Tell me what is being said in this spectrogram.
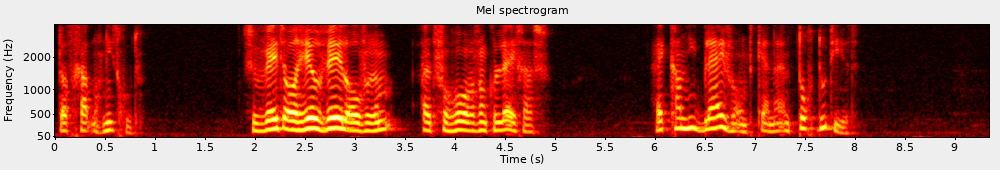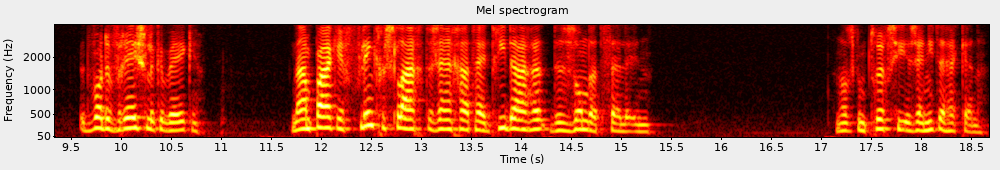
Dat gaat nog niet goed. Ze weten al heel veel over hem uit verhoren van collega's. Hij kan niet blijven ontkennen en toch doet hij het. Het worden vreselijke weken. Na een paar keer flink geslagen te zijn, gaat hij drie dagen de zondagscellen in. En als ik hem terugzie, is hij niet te herkennen.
